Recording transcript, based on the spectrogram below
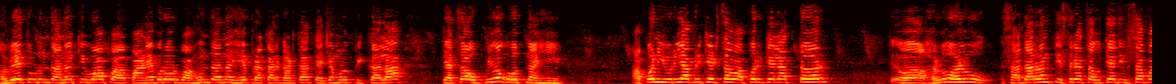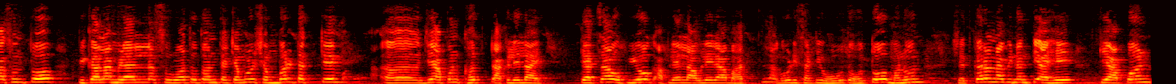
हवेत उडून जाणं किंवा पा पाण्याबरोबर वाहून जाणं हे प्रकार घडतात. त्याच्यामुळे पिकाला त्याचा उपयोग होत नाही. आपण युरिया ब्रिकेटचा वापर केला तर हळूहळू साधारण तिसऱ्या चौथ्या दिवसापासून तो पिकाला मिळायला सुरुवात होतो आणि त्याच्यामुळे शंभर टक्के जे आपण खत टाकलेलं आहे त्याचा उपयोग आपल्या लावलेल्या भात लागवडीसाठी होत होतो. म्हणून शेतकऱ्यांना विनंती आहे की आपण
